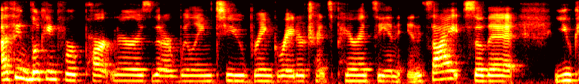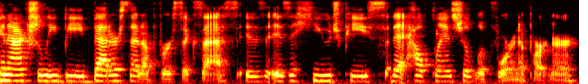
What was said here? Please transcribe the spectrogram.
I think looking for partners that are willing to bring greater transparency and insight so that you can actually be better set up for success is, is a huge piece that health plans should look for in a partner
